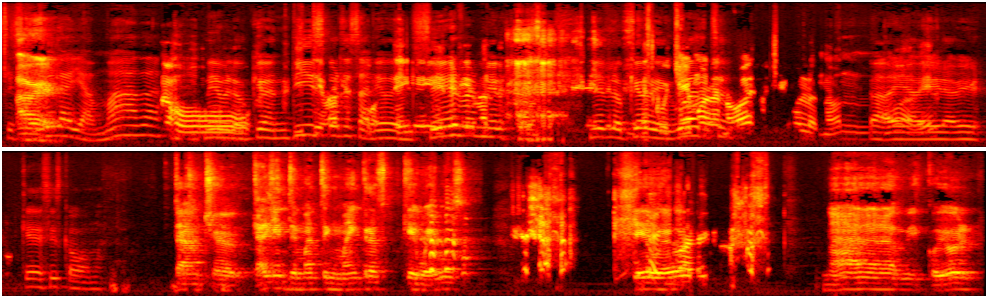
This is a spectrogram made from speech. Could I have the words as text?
Se salió de la llamada, me bloqueó en Discord, se salió del server, me, me, bloqueó de WhatsApp. No, escuchémoslo, no, no. A ver, a ver, a ver. ¿Qué decís, Kabama? Damn, que alguien te mate en Minecraft, qué huevos. qué huevos. No, no, no, mi coyol.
